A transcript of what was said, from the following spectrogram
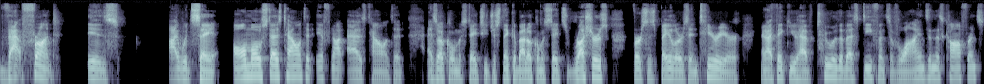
that front is, I would say, almost as talented, if not as talented as Oklahoma State's. You just think about Oklahoma State's rushers versus Baylor's interior. And I think you have two of the best defensive lines in this conference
